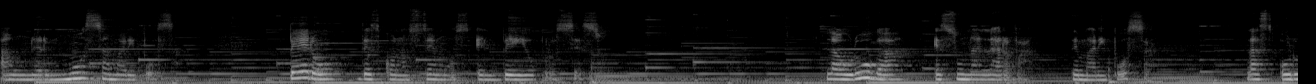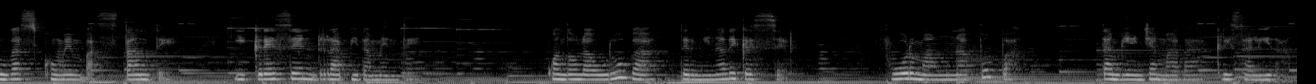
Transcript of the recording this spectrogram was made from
a una hermosa mariposa, pero desconocemos el bello proceso. La oruga es una larva de mariposa. Las orugas comen bastante y crecen rápidamente. Cuando la oruga termina de crecer, forma una pupa, también llamada crisálida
